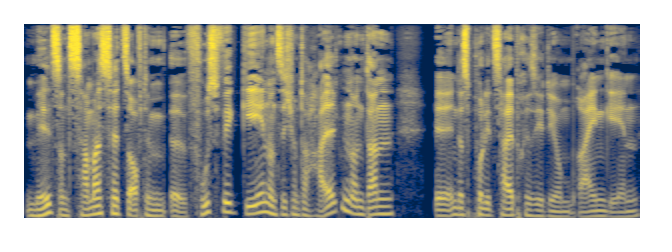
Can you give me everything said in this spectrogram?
Mills und Somerset so auf dem äh, Fußweg gehen und sich unterhalten und dann äh, in das Polizeipräsidium reingehen.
